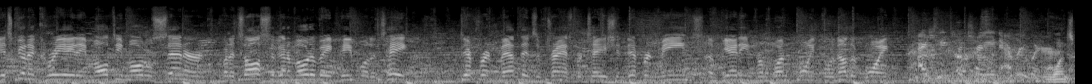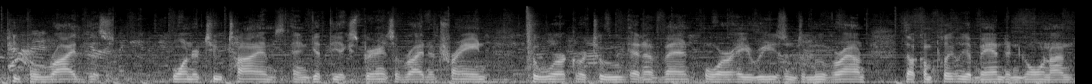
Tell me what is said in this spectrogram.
it's going to create a multimodal center, but it's also going to motivate people to take different methods of transportation, different means of getting from one point to another point. I take the train everywhere. Once people ride this one or two times and get the experience of riding a train to work or to an event or a reason to move around, they'll completely abandon going on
